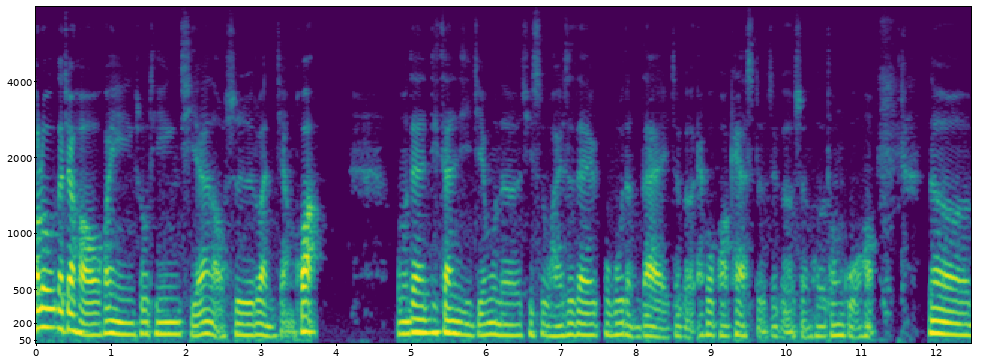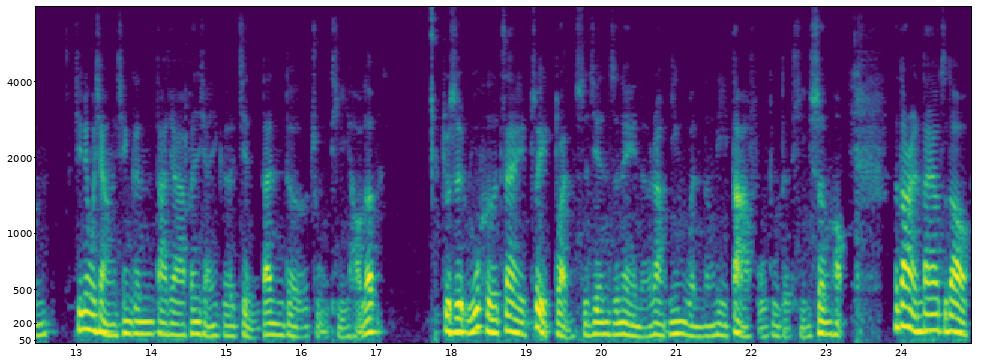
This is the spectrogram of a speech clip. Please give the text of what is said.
Hello，大家好，欢迎收听启安老师乱讲话。我们在第三集节目呢，其实我还是在苦苦等待这个 Apple Podcast 的这个审核通过哈。那今天我想先跟大家分享一个简单的主题，好了，就是如何在最短时间之内呢，让英文能力大幅度的提升哈。那当然，大家知道。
